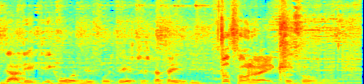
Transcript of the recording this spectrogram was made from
Ja, ik, ik hoor hem nu voor het eerst, dus dat weet ik niet. Tot volgende week. Tot volgende week.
